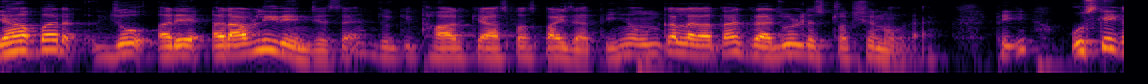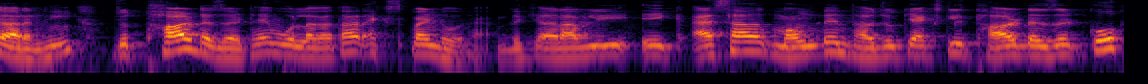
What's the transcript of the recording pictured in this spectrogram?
यहाँ पर जो अरे, अरावली रेंजेस है, जो कि थार के आसपास पाई जाती हैं, उनका लगातार ग्रेजुअल डिस्ट्रक्शन हो रहा है, ठीक है? उसके कारण ही जो थार डेजर्ट है, वो लगातार एक्सपेंड हो रहा है। देखिए, अरावली एक ऐसा माउंटेन था, जो कि एक्चुअली थार डेजर्ट को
